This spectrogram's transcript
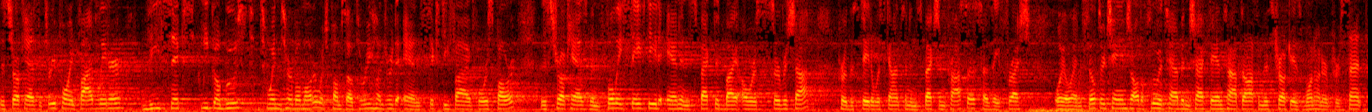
This truck has the 3.5 liter V6 EcoBoost twin turbo motor, which pumps out 365 horsepower. This truck has been fully safetied and inspected by our service shop per the state of Wisconsin inspection process, has a fresh oil and filter change. All the fluids have been checked and topped off and this truck is 100%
